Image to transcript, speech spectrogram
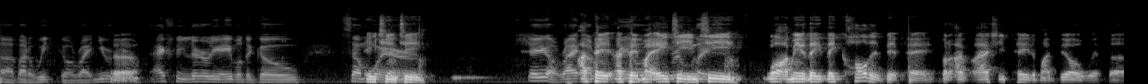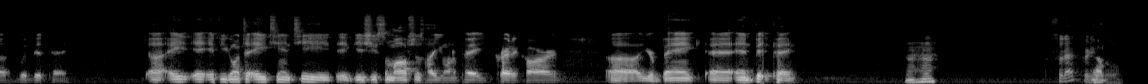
uh, about a week ago, right? You were uh, actually literally able to go somewhere. AT and T. There you go. Right. I paid. I paid my AT and T. Well, I mean, they, they called it BitPay, but I, I actually paid my bill with uh, with BitPay. Uh, if you go into AT and T, it gives you some options how you want to pay: credit card, uh, your bank, and, and BitPay. Mm-hmm. So that's pretty yep. cool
